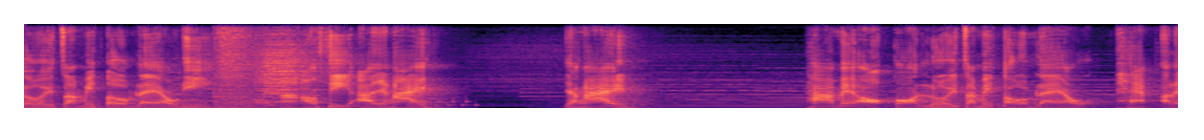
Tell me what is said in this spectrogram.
เลยจะไม่เติมแล้วนี่อะเอาสิอะยังไง ยังไง ถ้าไม่ออกก่อนเลยจะไม่เติมแล้ว แพ็คอะไร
